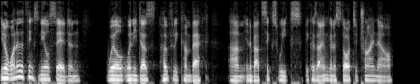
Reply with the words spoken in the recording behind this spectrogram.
You know, one of the things Neil said, and will when he does hopefully come back um, in about six weeks, because I am going to start to try now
